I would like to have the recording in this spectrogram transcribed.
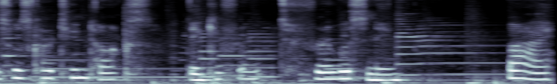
This was Cartoon Talks. Thank you for, for listening. Bye.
